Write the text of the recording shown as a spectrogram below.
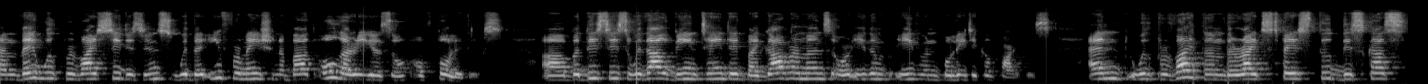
and they will provide citizens with the information about all areas of, of politics. Uh, but this is without being tainted by governments or even, even political parties and will provide them the right space to discuss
